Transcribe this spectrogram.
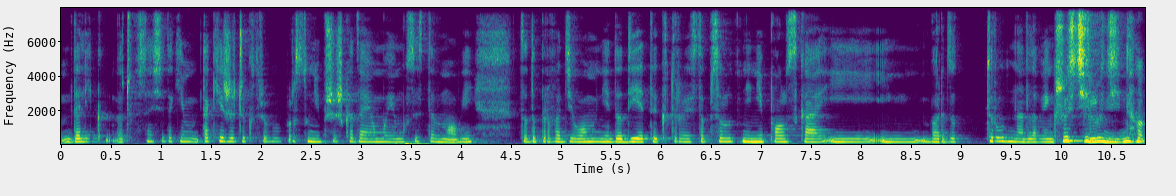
delik- znaczy w sensie takie rzeczy, które po prostu nie przeszkadzają mojemu systemowi. To doprowadziło mnie do diety, która jest absolutnie niepolska i, i bardzo trudna dla większości ludzi do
